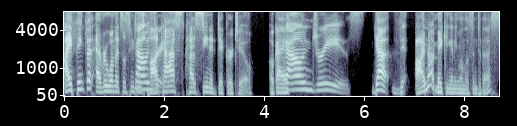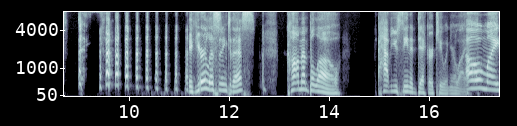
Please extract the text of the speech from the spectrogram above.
I think that everyone that's listening to this podcast has seen a dick or two. Okay. boundaries. Yeah. th- I'm not making anyone listen to this. if you're listening to this, comment below. Have you seen a dick or two in your life? oh my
